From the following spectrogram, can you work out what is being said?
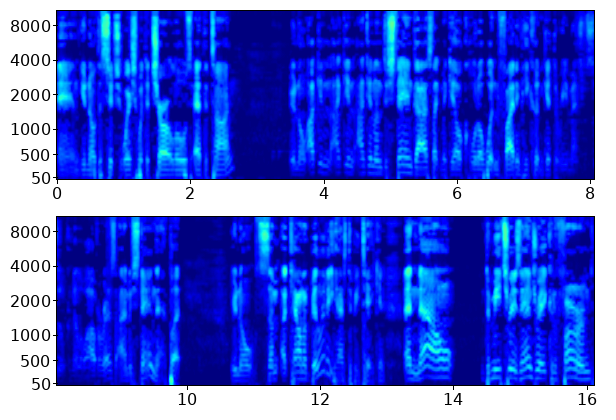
and you know the situation with the Charlos at the time. You know, I can I can I can understand guys like Miguel Cotto wouldn't fight him. He couldn't get the rematch with Saul Canelo Alvarez. I understand that, but you know, some accountability has to be taken. And now Demetrius Andrade confirmed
